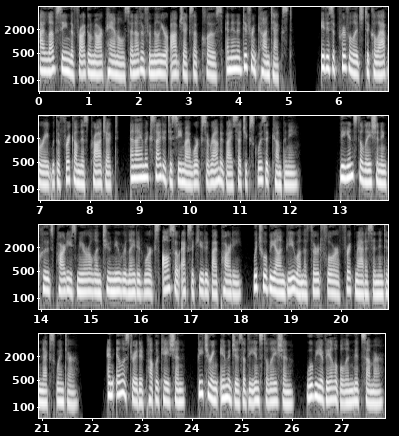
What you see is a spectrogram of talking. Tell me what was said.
I love seeing the Fragonard panels and other familiar objects up close and in a different context. It is a privilege to collaborate with the Frick on this project, and I am excited to see my work surrounded by such exquisite company. The installation includes Party's mural and two new related works also executed by Party, which will be on view on the third floor of Frick Madison into next winter. An illustrated publication, featuring images of the installation, will be available in midsummer.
